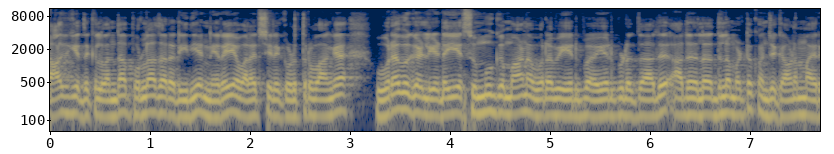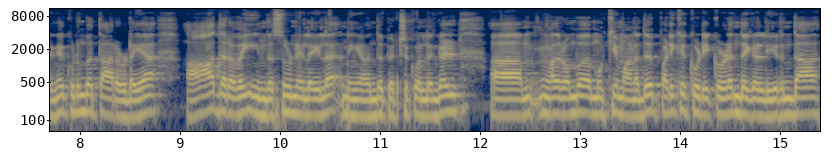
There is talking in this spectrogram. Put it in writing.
ராகுகேதுக்கள் வந்தால் பொருளாதார ரீதியாக நிறைய வளர்ச்சியை கொடுத்துருவாங்க. உறவுகள் இடையே சுமூகமான உறவை ஏற்ப ஏற்படுத்தாது. அதில் அதில் மட்டும் கொஞ்சம் கவனமாக இருங்க. குடும்பத்தாருடைய ஆதரவை இந்த சூழ்நிலை சூழ்நிலையில் நீங்கள் வந்து பெற்றுக்கொள்ளுங்கள். அது ரொம்ப முக்கியமானது. படிக்கக்கூடிய குழந்தைகள் இருந்தால்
